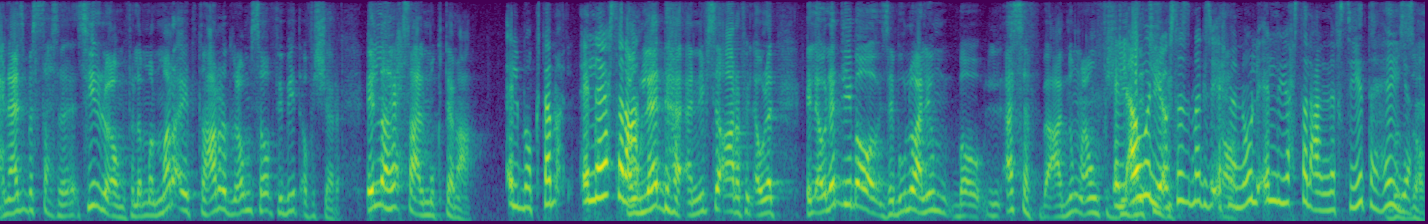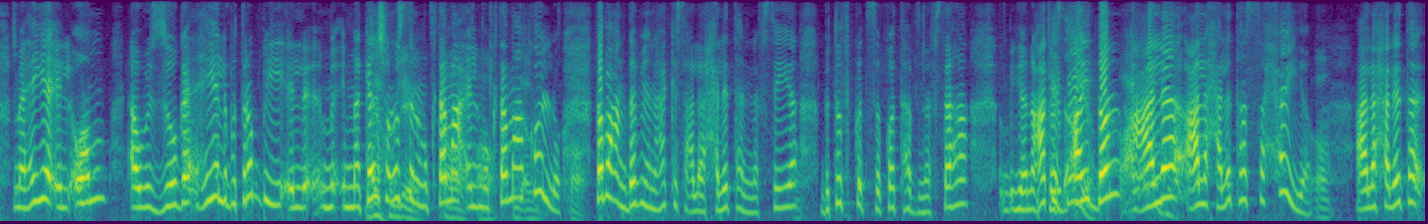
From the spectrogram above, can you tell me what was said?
إحنا عايز بس تاثير العنف لما المرأة تتعرض للعنف سواء في بيت أو في الشارع إيه اللي هيحصل على المجتمع المجتمع إيه اللي هيحصل أولادها أنا نفسي أعرف الأولاد الأولاد ليه بقوا زي ما بيقولوا عليهم بقوا للأسف بقى عندهم عنف شديد الأول يا أستاذ مجدي إحنا آه. نقول إيه اللي يحصل على نفسيتها هي بالظبط. ما هي الأم أو الزوجة هي اللي بتربي ال- م- ما كانش نص. المجتمع آه، آه، المجتمع الأولاد. كله آه. طبعا ده بينعكس على حالتها النفسية بتفقد ثقتها بنفسها بينعكس التربية. أيضا على على على حالتها الصحية آه على حالتها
